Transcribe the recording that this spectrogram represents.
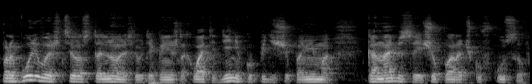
прокуриваешь все остальное, если у тебя, конечно, хватит денег купить еще помимо каннабиса еще парочку вкусов.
